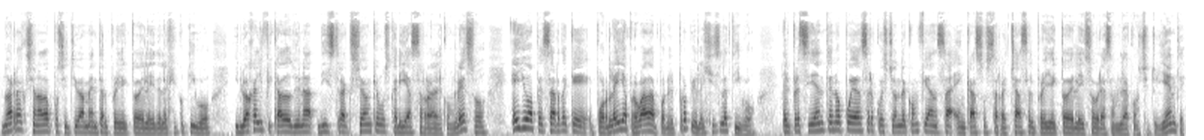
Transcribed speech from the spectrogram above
no ha reaccionado positivamente al proyecto de ley del Ejecutivo y lo ha calificado de una distracción que buscaría cerrar el Congreso, ello a pesar de que, por ley aprobada por el propio legislativo, el presidente no puede hacer cuestión de confianza en caso se rechace el proyecto de ley sobre Asamblea Constituyente.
